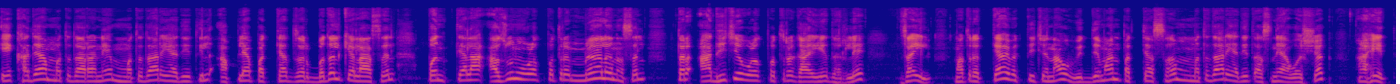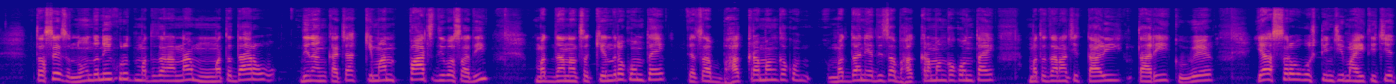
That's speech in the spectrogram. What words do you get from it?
एखाद्या मतदाराने मतदार यादीतील आपल्या पत्त्यात जर बदल केला असेल पण त्याला अजून ओळखपत्र मिळालं नसेल तर आधीचे ओळखपत्र ग्राह्य धरले जाईल. मात्र त्या व्यक्तीचे नाव विद्यमान पत्त्यासह मतदार यादीत असणे आवश्यक आहेत तसेच नोंदणीकृत मतदारांना मतदार दिनांकाच्या किमान पाच दिवस आधी मतदानाचं केंद्र कोणतं आहे? त्याचा भाग क्रमांक कोण मतदान यादीचा भाग क्रमांक कोणता आहे? मतदानाची ताळी तारीख वेळ या सर्व गोष्टींची माहितीची एक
